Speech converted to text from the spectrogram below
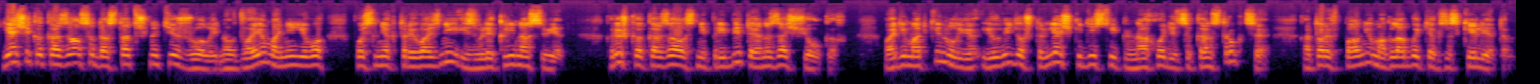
Ящик оказался достаточно тяжелый, но вдвоем они его после некоторой возни извлекли на свет. Крышка оказалась не прибитой, а на защелках. Вадим откинул ее и увидел, что в ящике действительно находится конструкция, которая вполне могла быть экзоскелетом.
